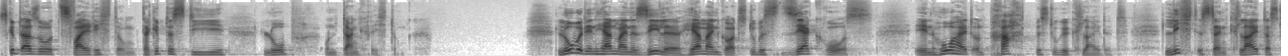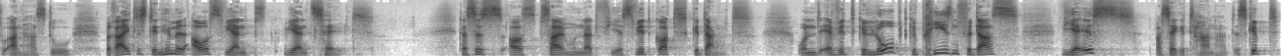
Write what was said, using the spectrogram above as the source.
Es gibt also zwei Richtungen. Da gibt es die Lob- und Dankrichtung. Lobe den Herrn meine Seele, Herr mein Gott, du bist sehr groß. In Hoheit und Pracht bist du gekleidet. Licht ist dein Kleid, das du anhast. Du bereitest den Himmel aus wie ein, wie ein Zelt. Das ist aus Psalm 104. Es wird Gott gedankt. Und er wird gelobt, gepriesen für das, wie er ist, was er getan hat. Es gibt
